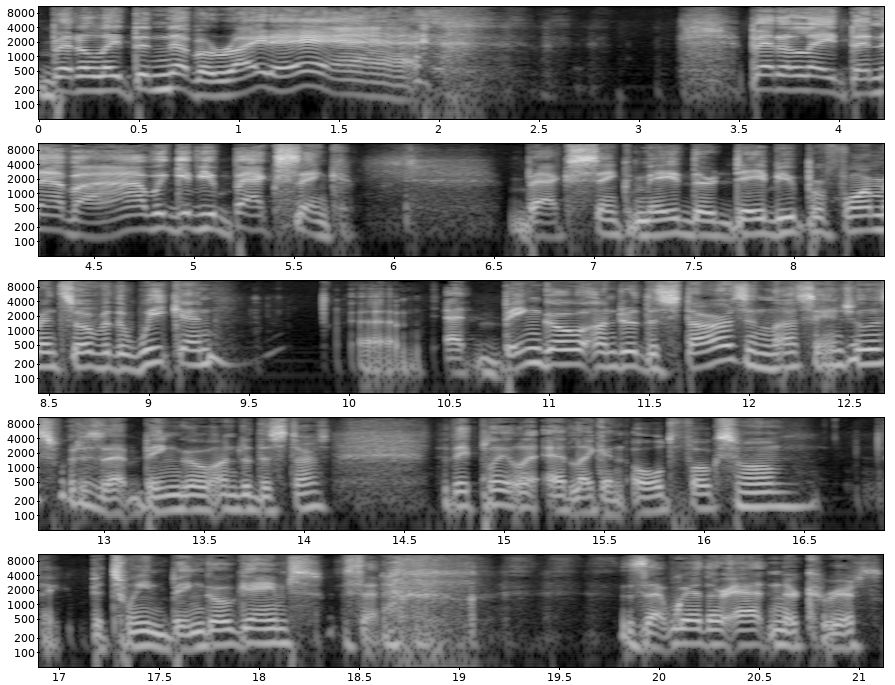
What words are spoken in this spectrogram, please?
Better late than never, right? Yeah. Better late than never, huh? We give you back sync. Backsync made their debut performance over the weekend um, at Bingo Under the Stars in Los Angeles. What is that? Bingo Under the Stars? Did they play at like an old folks' home, like between bingo games? Is that is that where they're at in their careers?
